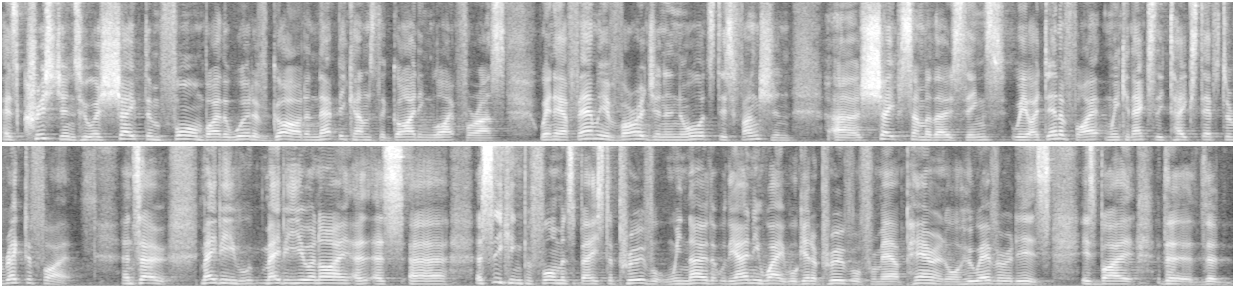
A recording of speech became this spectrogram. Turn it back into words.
as Christians who are shaped and formed by the Word of God, and that becomes the guiding light for us, when our family of origin and all its dysfunction uh, shapes some of those things, we identify it and we can actually take steps to rectify it. And so maybe, maybe you and I uh, are, are, uh, are seeking performance based approval. We know that the only way we'll get approval from our parent or whoever it is is by the, the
